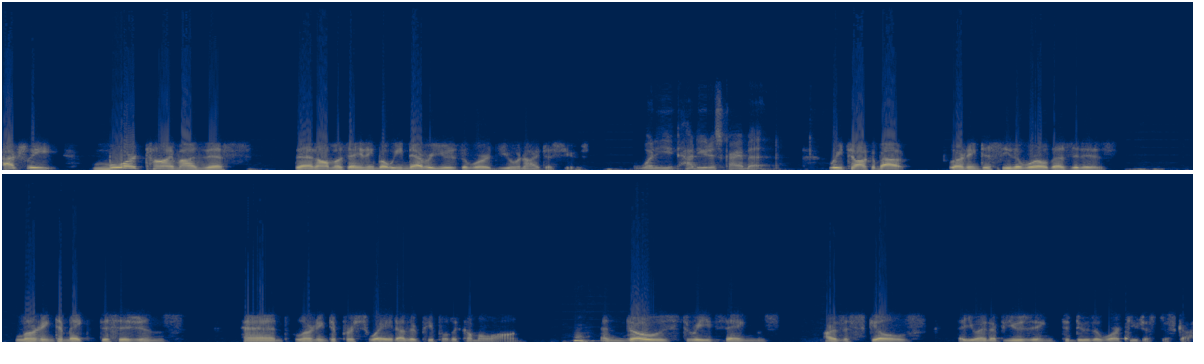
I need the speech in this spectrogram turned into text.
actually more time on this than almost anything, but we never use the word you and I just used. What do you how do you describe it? We talk about learning to see the world as it is learning to make decisions and learning to persuade other people to come along. Hmm. And those three things are the skills that you end up using to do the work you just discussed.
